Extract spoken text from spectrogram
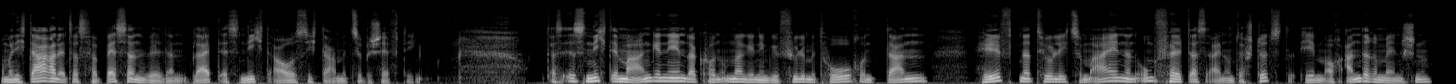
Und wenn ich daran etwas verbessern will, dann bleibt es nicht aus, sich damit zu beschäftigen. Das ist nicht immer angenehm, da kommen unangenehme Gefühle mit hoch und dann hilft natürlich zum einen ein Umfeld, das einen unterstützt, eben auch andere Menschen,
